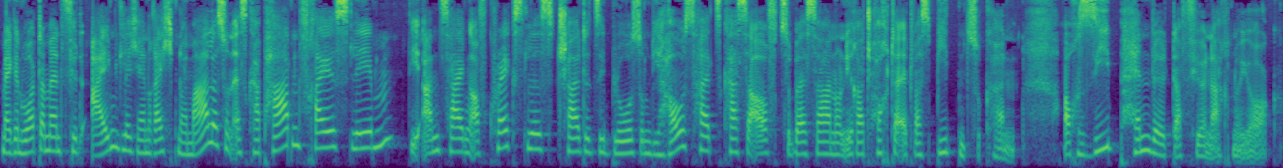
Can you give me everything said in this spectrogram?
Megan Waterman führt eigentlich ein recht normales und eskapadenfreies Leben. Die Anzeigen auf Craigslist schaltet sie bloß, um die Haushaltskasse aufzubessern und ihrer Tochter etwas bieten zu können. Auch sie pendelt dafür nach New York.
